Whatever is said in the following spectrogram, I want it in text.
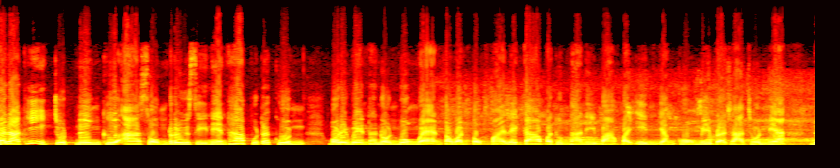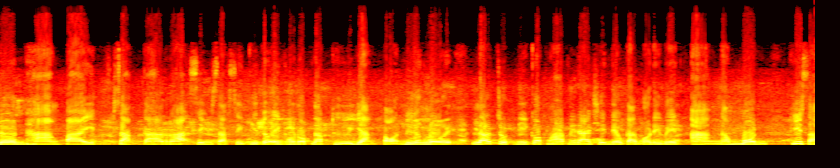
ขณะที่อีกจุดหนึ่งคืออาสมฤาษีเนนท่าพุทธคุณ บริเวณถนนวงแหวนตะวันตกหมายเลข 9ปทุมธานีบางปะอินยังคงมีประชาชนเนี่ย เดินทางไปสักการะสิ่งศักดิ์สิทธิ์ที่ตัวเองเคารพนับถืออย่างต่อเนื่องเลย แล้วจุดนี้ก็พลาดไม่ได้เช่นเดียวกันบริเวณอ่างน้ำมนต์ที่ศา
